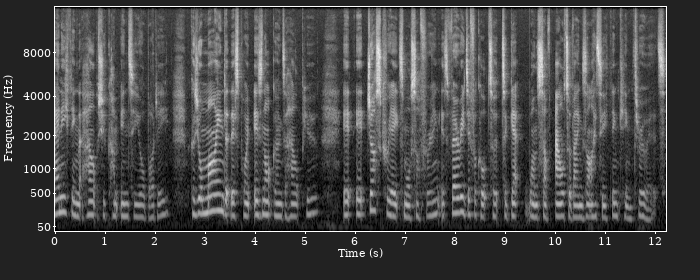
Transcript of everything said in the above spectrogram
anything that helps you come into your body, because your mind at this point is not going to help you it, it just creates more suffering. It's very difficult to, to get oneself out of anxiety thinking through it.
